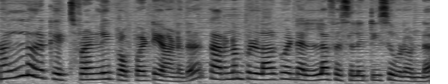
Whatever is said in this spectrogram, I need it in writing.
നല്ലൊരു കിഡ്സ് ഫ്രണ്ട്ലി പ്രോപ്പർട്ടി പ്രോപ്പർട്ടിയാണിത് കാരണം പിള്ളേർക്ക് വേണ്ട എല്ലാ ഫെസിലിറ്റീസും ഇവിടെ ഉണ്ട്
